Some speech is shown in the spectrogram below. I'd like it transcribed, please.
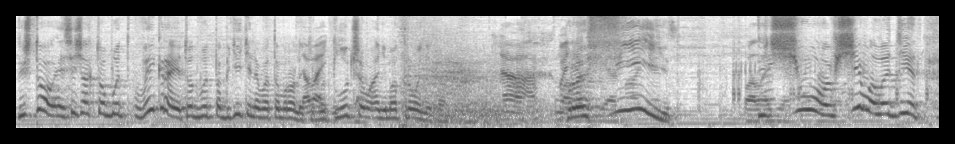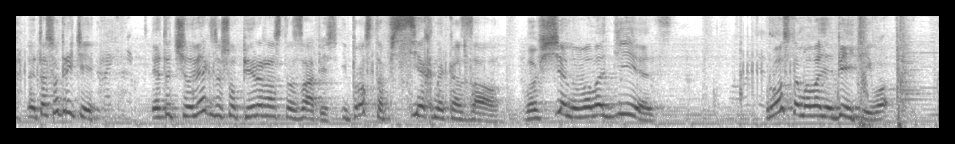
Ты что, если сейчас кто будет выиграет, тот будет победителем в этом ролике, Давай, будет лучшим аниматроником. Ах, молодец! Ты чё, вообще молодец? Это смотрите, этот человек зашел первый раз на запись и просто всех наказал. Вообще, ну молодец. Просто молодец, бейте его.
